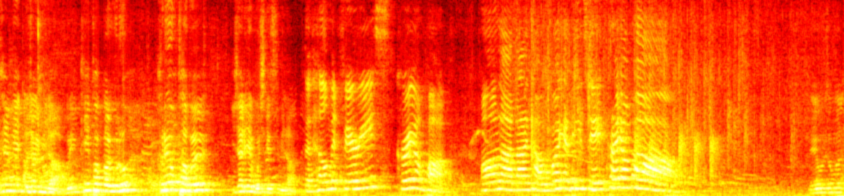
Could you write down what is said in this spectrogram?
헬멧 요정입니다. 우리 K-pop 걸그룹 크레용팝을 이 자리에 모시겠습니다. The Helmet Fairies, Crayon Pop. Crayon. 네, 우선은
